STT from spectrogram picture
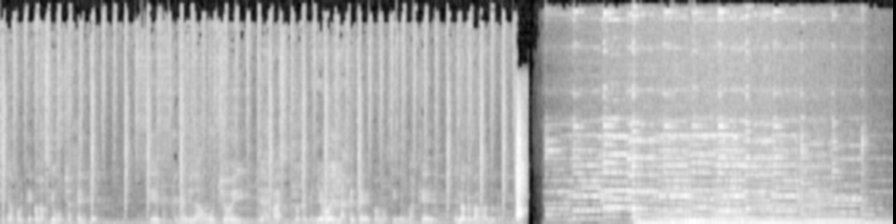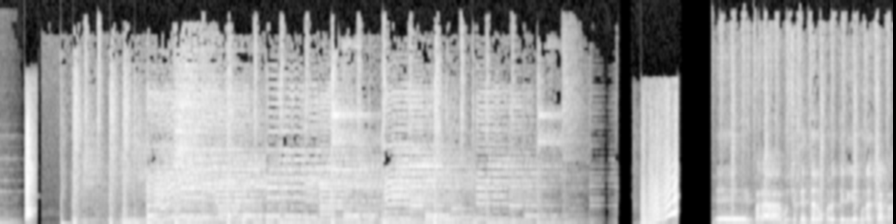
sino porque he conocido mucha gente pues, que, me ha ayudado mucho y, además lo que me llevo es la gente que he más que es lo que más valoro. Eh, para mucha gente a lo mejor este vídeo es una chapa,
